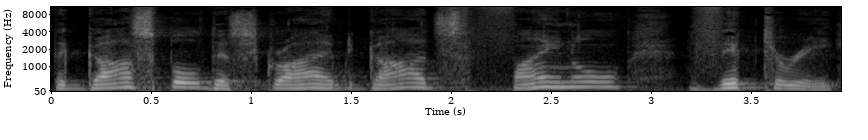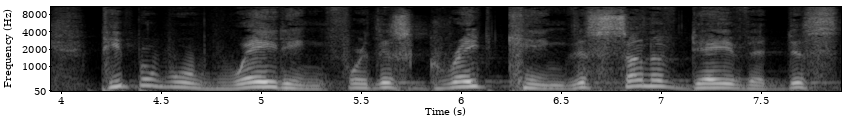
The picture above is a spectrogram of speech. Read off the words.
the gospel described God's final victory. People were waiting for this great king, this son of David, this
